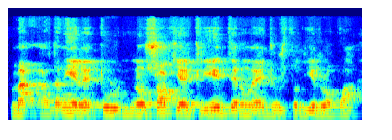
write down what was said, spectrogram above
ma Daniele, tu non so chi è il cliente, non è giusto dirlo qua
